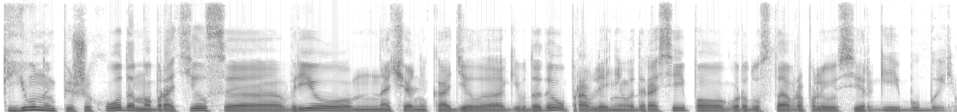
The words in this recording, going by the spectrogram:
К юным пешеходам обратился в Рио начальник отдела ГИБДД Управления ВД России по городу Ставрополю Сергей Бубырь.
